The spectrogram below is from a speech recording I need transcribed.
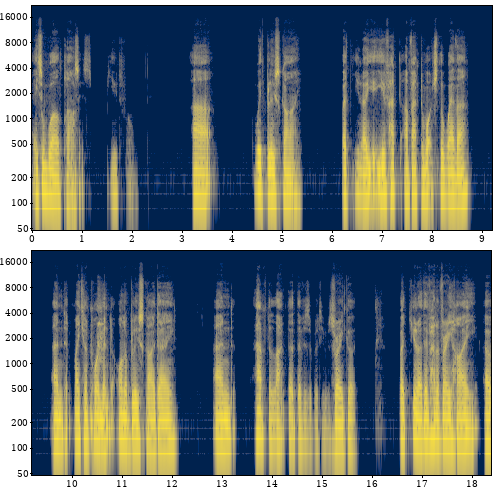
it's world class. It's beautiful, uh, with blue sky. But you know, you, you've had I've had to watch the weather, and make an appointment on a blue sky day, and have the luck that the visibility was very good. But you know, they've had a very high, uh,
